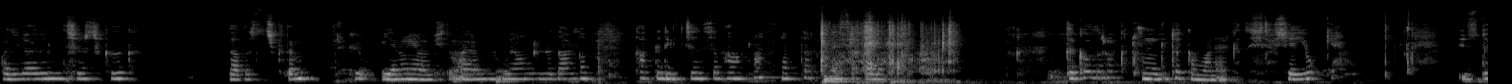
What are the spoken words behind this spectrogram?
Acele acele dışarı çıkılık Daha doğrusu çıktım. Çünkü yeni uyanmıştım. Annem beni uyandırdı derken kalk dedi gideceğiz işte falan filan yaptım. Neyse öyle. Takı olarak turuncu takım var arkadaşlar. Şey yok ki. Üzdü.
